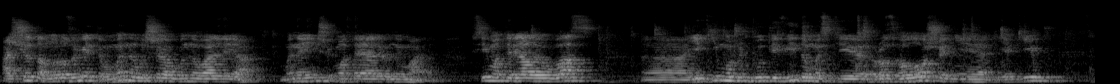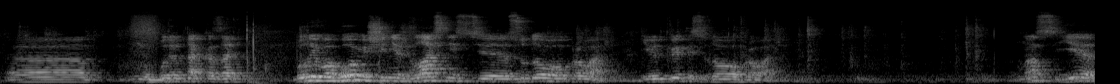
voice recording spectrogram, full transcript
А що там? Ну розумієте, у мене лише обвинувальний акт. У мене інших матеріалів немає. Всі матеріали у вас, е, які можуть бути відомості розголошені, які б, е, ну, будемо так казати, були вагоміші, ніж гласність е, судового провадження і відкритість судового провадження. У нас є,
